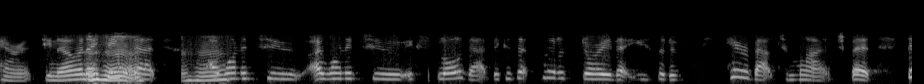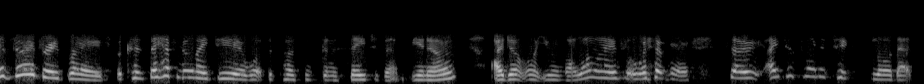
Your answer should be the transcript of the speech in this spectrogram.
parents. You know, and mm-hmm. I think mm-hmm. that mm-hmm. I wanted to I wanted to explore that because that's not a story that you sort of hear about too much. But they're very very brave because they have no idea what the person's going to say to them. You know, I don't want you in my life or whatever. So I just wanted to explore that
